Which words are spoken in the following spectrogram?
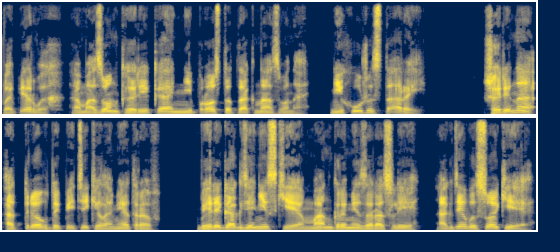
Во-первых, Амазонка-река не просто так названа, не хуже старой. Ширина от 3 до 5 километров. Берега, где низкие, манграми заросли, а где высокие,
